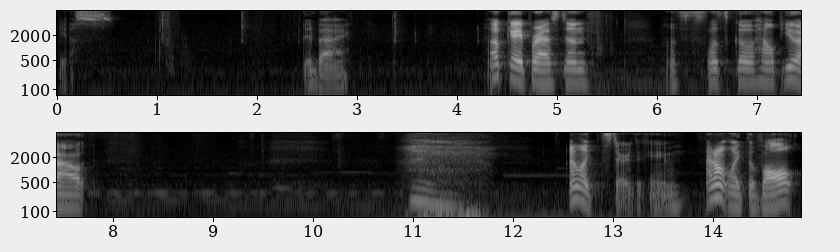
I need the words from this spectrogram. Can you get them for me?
Yes. Goodbye. Okay, Preston. Let's let's go help you out. I like the start of the game. I don't like the vault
